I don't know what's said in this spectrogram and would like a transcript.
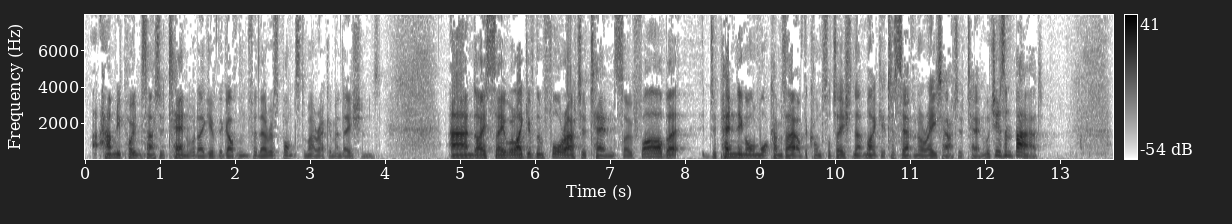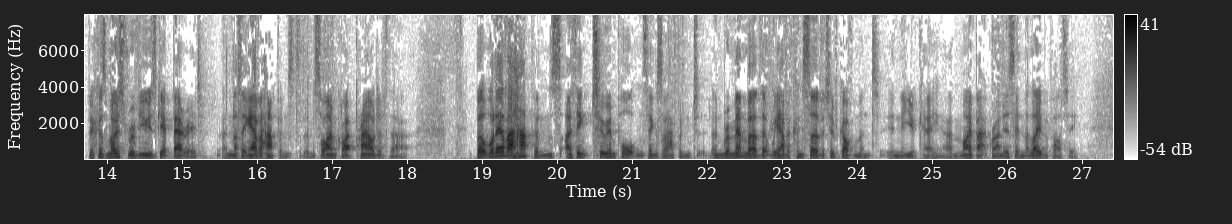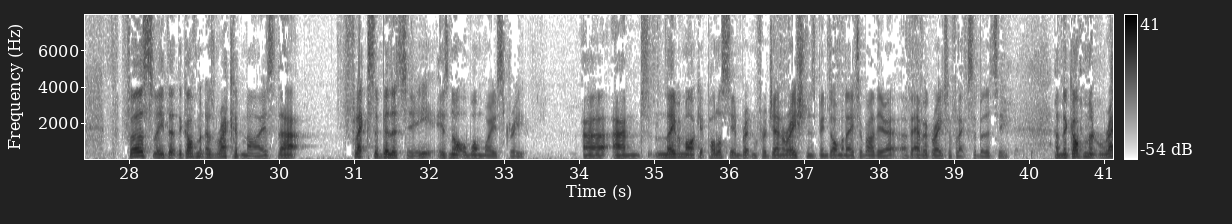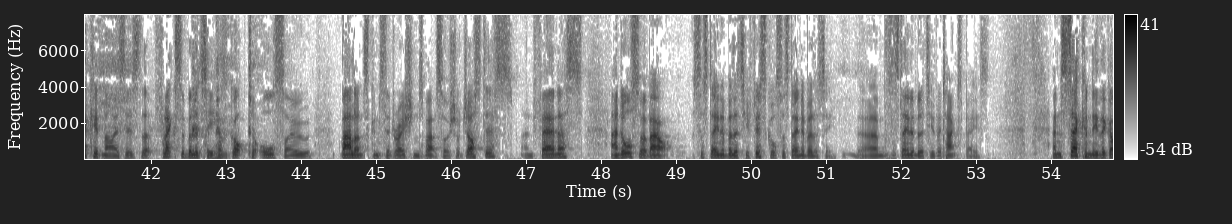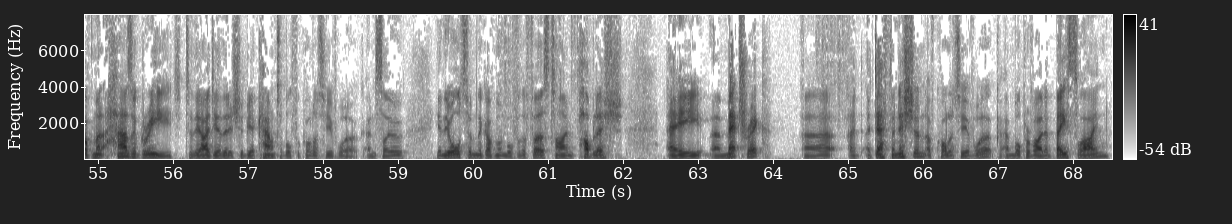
how many points out of 10 would I give the government for their response to my recommendations? And I say, well, I give them four out of 10 so far, but depending on what comes out of the consultation, that might get to seven or eight out of ten, which isn't bad. Because most reviews get buried and nothing ever happens to them. So I'm quite proud of that. But whatever happens, I think two important things have happened. And remember that we have a conservative government in the UK, and my background is in the Labour Party. Firstly, that the government has recognised that flexibility is not a one way street. Uh, and labour market policy in Britain for a generation has been dominated by the idea of ever greater flexibility. And the government recognises that flexibility has got to also balance considerations about social justice and fairness, and also about sustainability, fiscal sustainability, um, the sustainability of the tax base. And secondly, the government has agreed to the idea that it should be accountable for quality of work. And so in the autumn, the government will, for the first time, publish a, a metric, uh, a, a, definition of quality of work, and will provide a baseline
